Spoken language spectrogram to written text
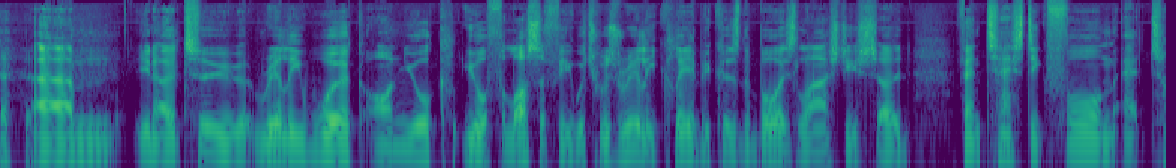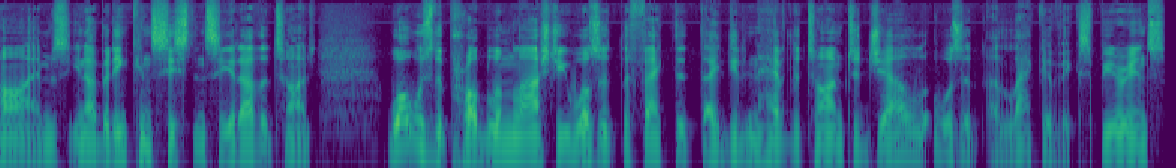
um, you know, to really work on your your philosophy, which was really clear because the boys last year showed fantastic form at times, you know, but inconsistency at other times. What was the problem last year? Was it the fact that they didn't have the time to gel? Was it a lack of experience,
